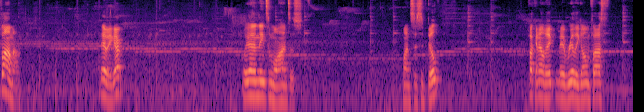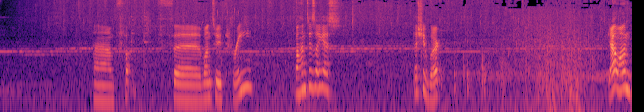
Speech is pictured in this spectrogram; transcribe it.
Farmer. There we go. We're gonna need some more hunters. Once this is built. Fucking hell, they, they're really going fast. Um, for one, two, three? For hunters, I guess. That should work. Go on.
